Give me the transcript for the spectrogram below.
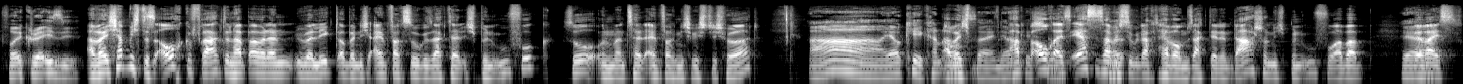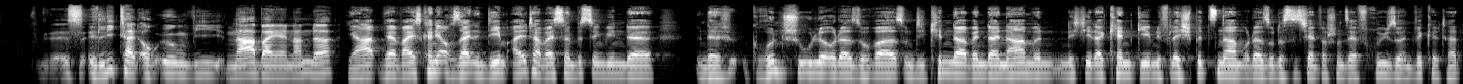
voll crazy. Aber ich habe mich das auch gefragt und habe aber dann überlegt, ob er nicht einfach so gesagt hat, ich bin UFO, so, und man es halt einfach nicht richtig hört. Ah, ja, okay, kann aber auch ich sein. Ja, okay, hab auch als erstes habe ich so gedacht, hä, warum sagt er denn da schon, ich bin UFO? Aber ja. wer weiß, es liegt halt auch irgendwie nah beieinander. Ja, wer weiß, kann ja auch sein, in dem Alter, weißt du, bist du irgendwie in der in der Grundschule oder sowas und die Kinder, wenn dein Name nicht jeder kennt, geben die vielleicht Spitznamen oder so, dass es sich einfach schon sehr früh so entwickelt hat.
